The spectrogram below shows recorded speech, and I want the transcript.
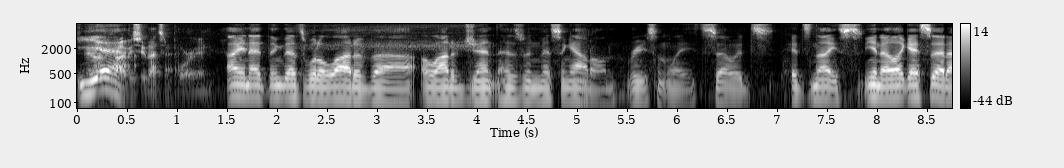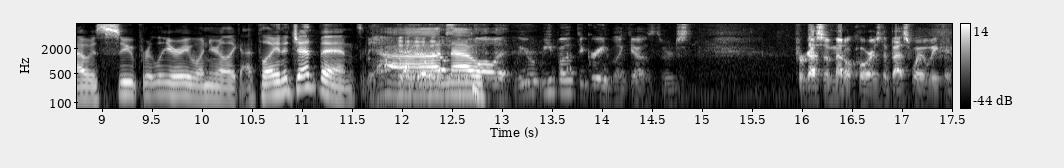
you know, Yeah. obviously that's important I mean, I think that's what a lot of uh, a lot of djent has been missing out on recently. So it's it's nice, you know. Like I said, I was super leery when you're like, I play in a djent band. It's like, Yeah, Ah, what else to no. We, were, we both agreed, like, yo, we're just progressive metalcore is the best way we can,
